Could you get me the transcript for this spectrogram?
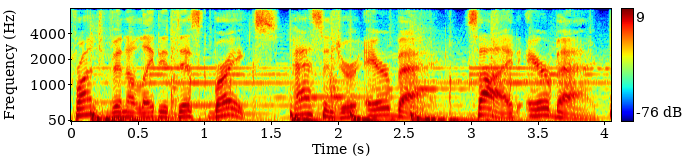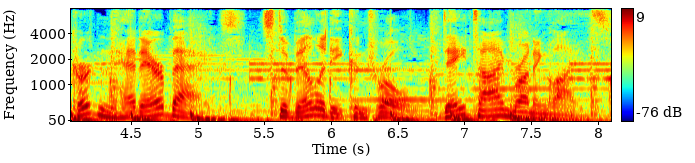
Front ventilated disc brakes, passenger airbag, side airbag, curtain head airbags, stability control, daytime running lights.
